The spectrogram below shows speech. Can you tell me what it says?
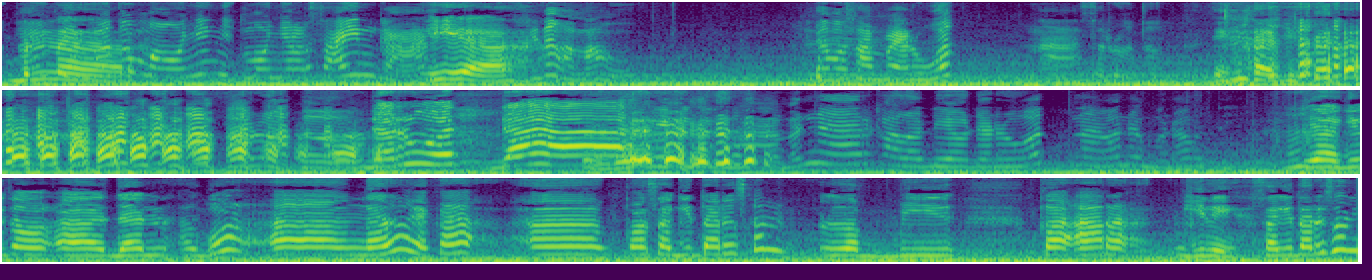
Tapi Bener. Virgo tuh maunya mau nyelesain kan? Iya. Kita nggak mau. Kita mau sampai ruwet. Nah, seru tuh. Iya gitu. Seru tuh. Udah ruwet, dah. nah, bener. Kalau dia udah ruwet, nah udah bodo amat. Ya gitu eh, dan gue nggak tahu ya kak eh, kalau Sagittarius kan lebih ke arah gini Sagittarius kan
